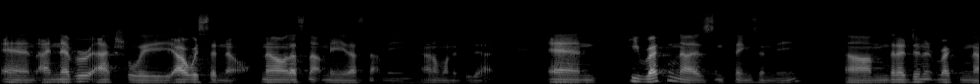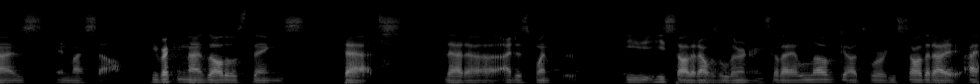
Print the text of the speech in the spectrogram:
and I never actually. I always said no, no, that's not me. That's not me. I don't want to do that. And he recognized some things in me um, that I didn't recognize in myself. He recognized all those things that that uh, I just went through. He he saw that I was a learner. He saw that I love God's word. He saw that I I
